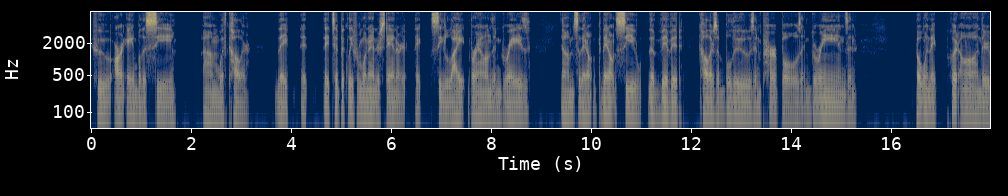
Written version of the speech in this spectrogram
who aren't able to see um, with color? They it, they typically, from what I understand, are they see light browns and grays, um, so they don't they don't see the vivid colors of blues and purples and greens and. But when they put on, they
